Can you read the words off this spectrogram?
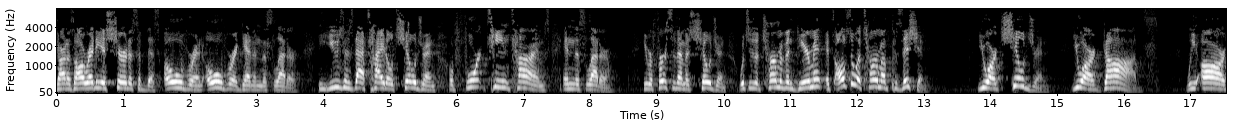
John has already assured us of this over and over again in this letter. He uses that title, children, 14 times in this letter. He refers to them as children, which is a term of endearment. It's also a term of position. You are children. You are God's. We are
